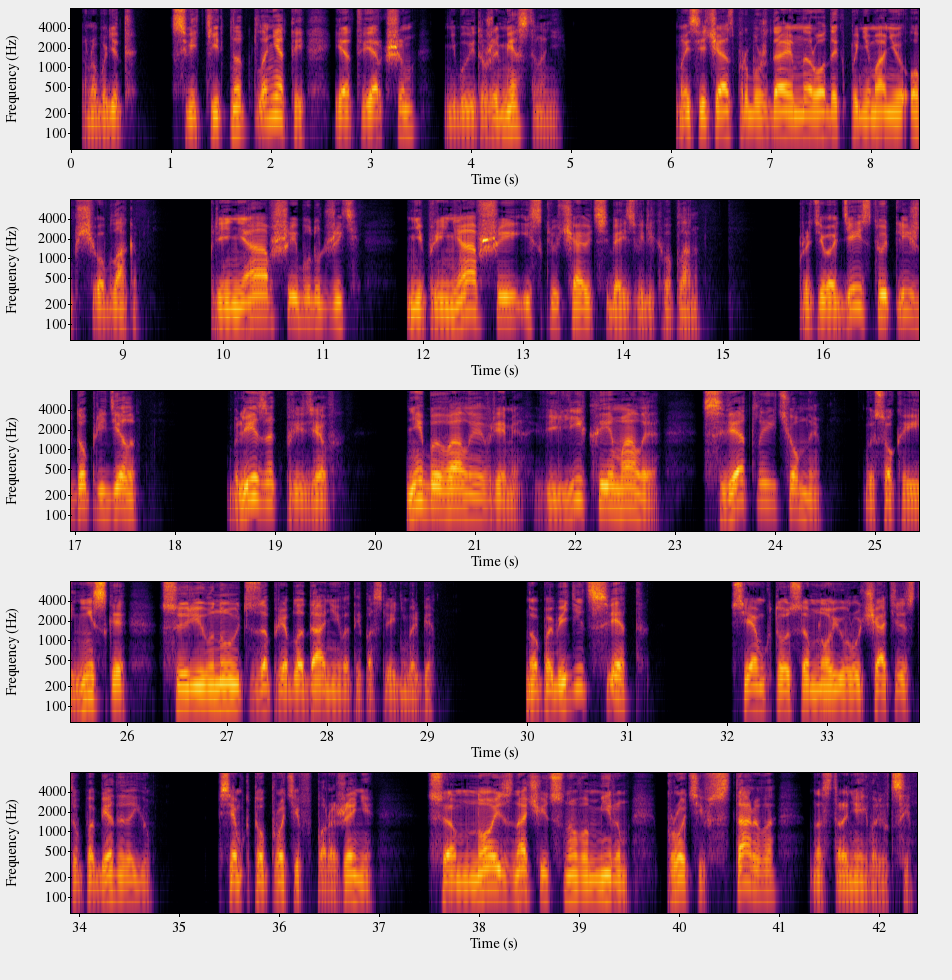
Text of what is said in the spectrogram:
Оно будет светить над планетой, и отвергшим не будет уже места на ней. Мы сейчас пробуждаем народы к пониманию общего блага. Принявшие будут жить, не принявшие исключают себя из великого плана. Противодействуют лишь до предела. Близок предел. Небывалое время, великое и малое, светлое и темное, высокое и низкое соревнуются за преобладание в этой последней борьбе. Но победит свет. Всем, кто со мною уручательство победы даю, всем, кто против поражения, со мной значит с новым миром, против старого на стороне эволюции.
